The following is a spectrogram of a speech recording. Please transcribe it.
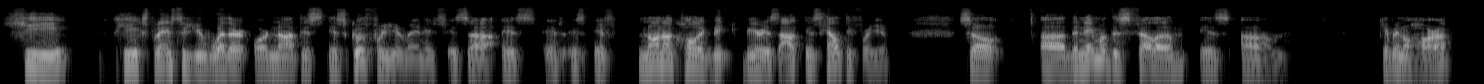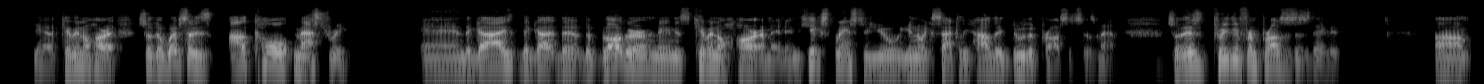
he he explains to you whether or not this is good for you, man. It's it's uh is if if, if non-alcoholic beer is out is healthy for you. So uh the name of this fella is um Kevin O'Hara. Yeah, Kevin O'Hara. So the website is Alcohol Mastery. And the guy, the guy, the, the blogger name is Kevin O'Hara, man. And he explains to you, you know, exactly how they do the processes, man. So there's three different processes, David. Um,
